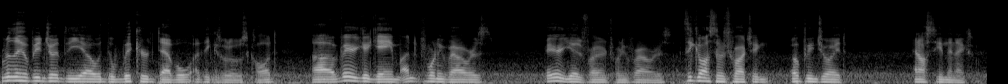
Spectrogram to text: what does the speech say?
Really hope you enjoyed the uh, the Wicker Devil, I think is what it was called. Uh, very good game, under 24 hours. Very good for under 24 hours. Thank you all so much for watching. Hope you enjoyed, and I'll see you in the next one.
